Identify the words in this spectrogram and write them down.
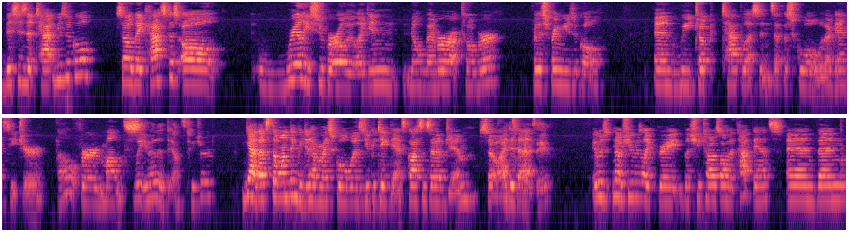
this is a tap musical. So they cast us all really super early, like in November or October for the spring musical. And we took tap lessons at the school with our dance teacher. Oh. For months. Wait, you had a dance teacher? Yeah, that's the one thing we did have in my school was you could take dance class instead of gym. So that's I did that. Crazy. It was no, she was like great, but she taught us all how to tap dance, and then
